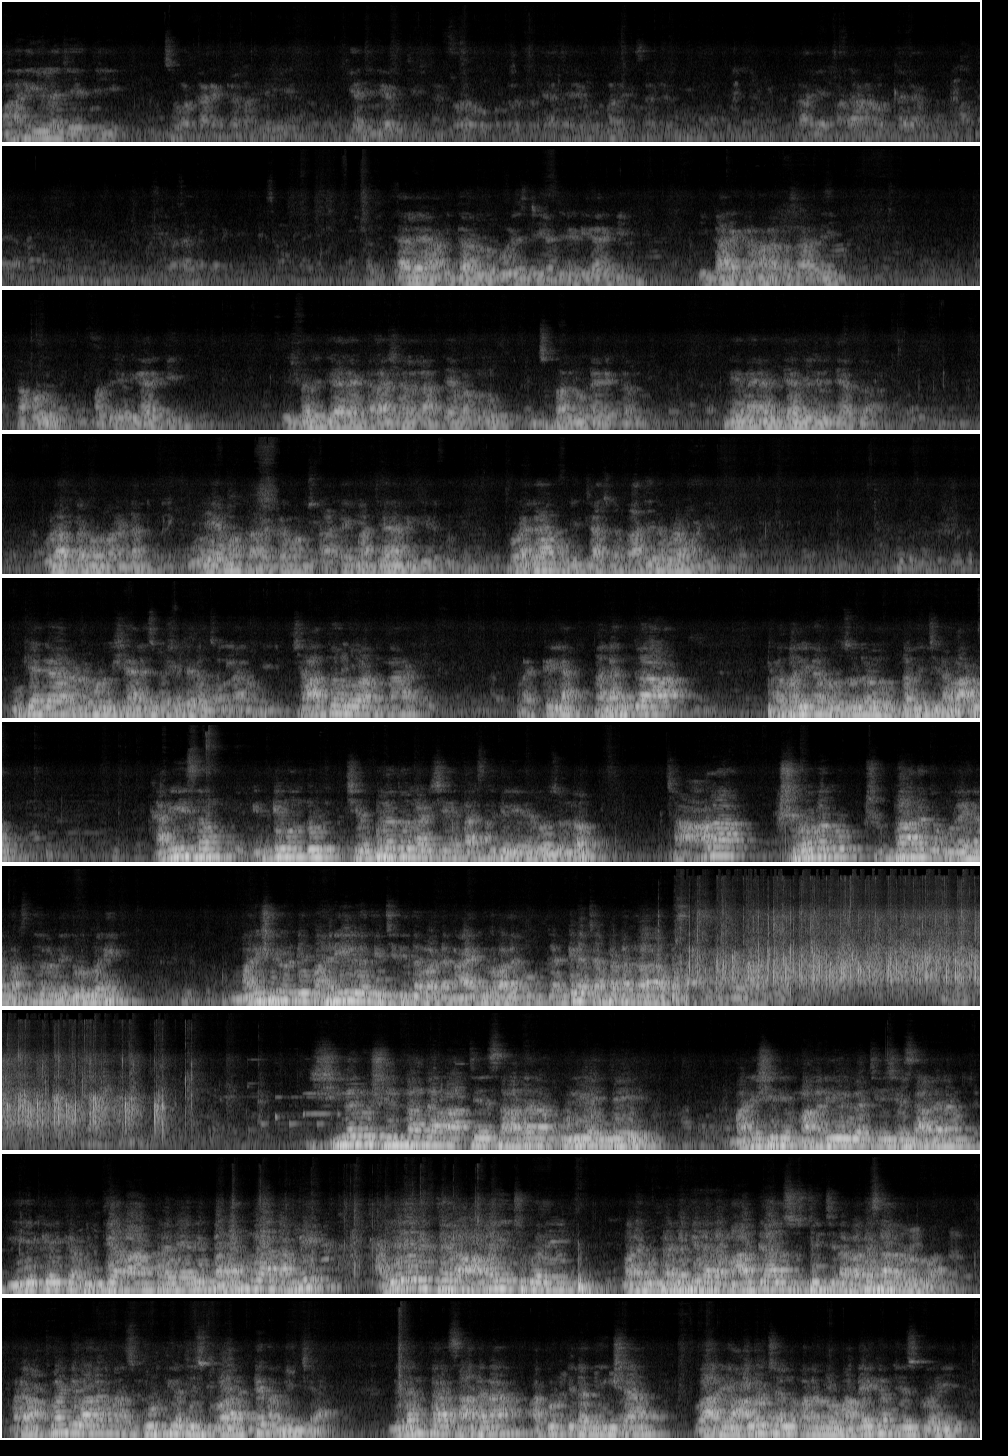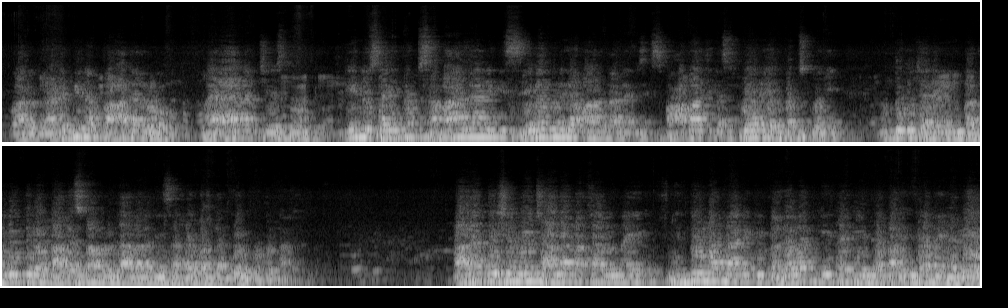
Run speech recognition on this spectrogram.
మహనీయుల జయంతి ఉత్సవ కార్యక్రమానికి ముఖ్య అతిథిగా విచ్చేసిన గౌరవ ఉపకులతో ఆచార్య గోపాలరెడ్డి సార్ అలాగే ప్రధాన వక్తగా విశ్వవిద్యాలయ అధికారులు ఓఎస్డి అంజిరెడ్డి గారికి ఈ కార్యక్రమ రథసారథి తమ్ముడు మద్దిరెడ్డి గారికి విశ్వవిద్యాలయ కళాశాలల అధ్యాపకులు ప్రిన్సిపాల్లు డైరెక్టర్లు ప్రియమైన విద్యార్థులు విద్యార్థుల గుడ్ ఆఫ్టర్నూన్ వరండా ఉదయం కార్యక్రమం స్టార్ట్ అయ్యి మధ్యాహ్నానికి చేరుకుంది. త్వరగా ముగించాల్సిన బాధ్యత కూడా మనకి ముఖ్యంగా రెండు మూడు విషయాలే స్పృశించగలుగుతున్నాను చాతురు అన్న ప్రక్రియ బలంగా ప్రబలిన రోజుల్లో ఉద్భవించిన వారు కనీసం ఇంటి ముందు చెప్పులతో నడిచే పరిస్థితి లేని రోజుల్లో చాలా క్షోభకు క్షుభాలకు గురైన పరిస్థితులను ఎదుర్కొని మనిషి నుండి మహనీయులుగా తీర్చిదిద్దబడ్డ నాయకులు వాళ్ళకు గట్టిగా చెప్పడం ద్వారా ఒకసారి శిలను శిల్పంగా మార్చే సాధనం ఉలి అయితే మనిషిని మహనీయులుగా చేసే సాధనం ఏకైక విద్య మాత్రమే అని బలంగా నమ్మి అదే విద్యను ఆవహించుకొని మనకు ప్రగతిపద మార్గాలు సృష్టించిన రథసారులు వాళ్ళు. మరి అటువంటి వాళ్ళని మనం స్ఫూర్తిగా తీసుకోవాలంటే మనం ఏం చేయాలి నిరంతర సాధన అకుంఠిత దీక్ష వారి ఆలోచనలు మనలో మమేకం చేసుకొని వారు నడిపిన బాధలో ప్రయాణం చేస్తూ నేను సైతం సమాజానికి సేవకుడిగా మారుతానని సామాజిక స్పృహను ఏర్పరచుకొని ముందుకు జరిగిన అభివృద్ధిలో భాగస్వాములు కావాలని సందర్భంగా కోరుకుంటున్నాను భారతదేశంలో చాలా మతాలు ఉన్నాయి. హిందూ మతానికి భగవద్గీత ఎంత పవిత్రమైనదో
